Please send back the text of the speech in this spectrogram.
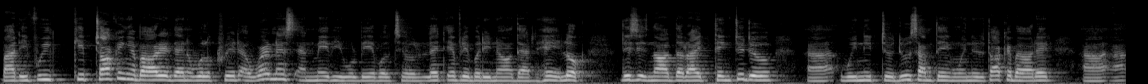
But if we keep talking about it then we'll create awareness and maybe we'll be able to let everybody know that hey look this is not the right thing to do uh, we need to do something we need to talk about it uh, uh,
